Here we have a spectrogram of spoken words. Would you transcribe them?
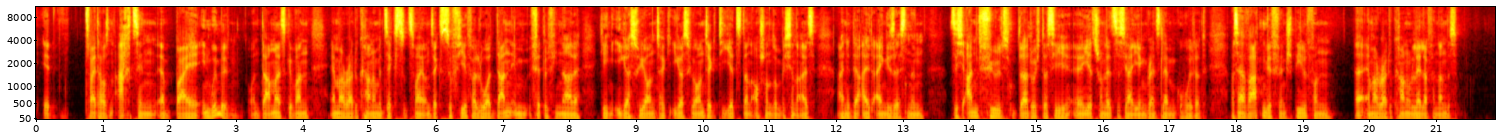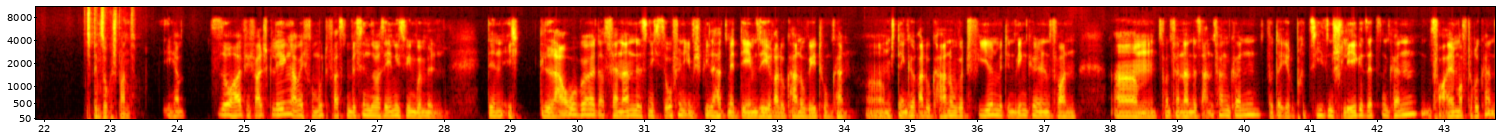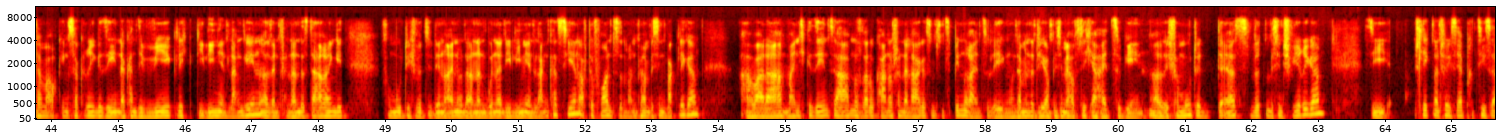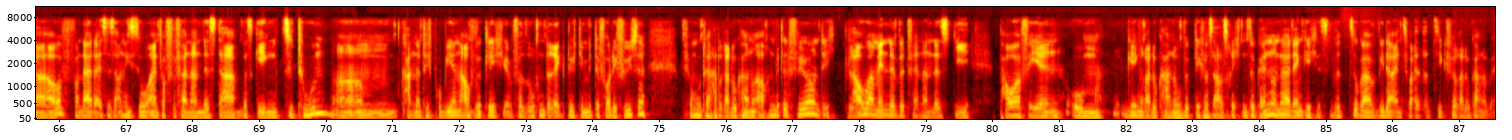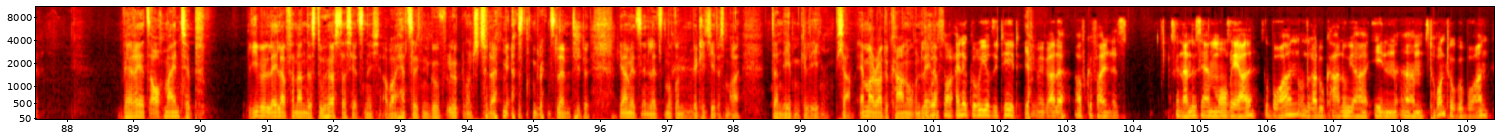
2018 äh, bei, in Wimbledon. Und damals gewann Emma Raducanu mit 6 zu 2 und 6 zu 4, verlor dann im Viertelfinale gegen Iga Swiatek. Iga Swiatek, die jetzt dann auch schon so ein bisschen als eine der alteingesessenen sich anfühlt, dadurch, dass sie äh, jetzt schon letztes Jahr ihren Grand Slam geholt hat. Was erwarten wir für ein Spiel von äh, Emma Raducanu und Leila Fernandes? Ich bin so gespannt. Ich habe so häufig falsch gelegen, aber ich vermute fast ein bisschen sowas ähnliches wie in Wimbledon. Denn ich glaube, dass Fernandes nicht so viel im Spiel hat, mit dem sie Raducanu wehtun kann. Ähm, ich denke, Raducanu wird viel mit den Winkeln von, ähm, von Fernandes anfangen können, wird da ihre präzisen Schläge setzen können, vor allem auf der Rückhand, haben wir auch gegen Sakari gesehen, da kann sie wirklich die Linie entlang gehen. Also wenn Fernandes da reingeht, vermutlich wird sie den einen oder anderen Winner die Linie entlang kassieren. Auf der Vorhand ist es manchmal ein bisschen wackeliger. Aber da meine ich gesehen zu haben, dass Raducano schon in der Lage ist, ein bisschen Spin reinzulegen und damit natürlich auch ein bisschen mehr auf Sicherheit zu gehen. Also ich vermute, das wird ein bisschen schwieriger. Sie schlägt natürlich sehr präzise auf, von daher da ist es auch nicht so einfach für Fernandes, da was gegen zu tun. Ähm, kann natürlich probieren, auch wirklich versuchen, direkt durch die Mitte vor die Füße. Ich vermute, hat Raducano auch ein Mittel für und ich glaube, am Ende wird Fernandes die Power fehlen, um gegen Raducanu wirklich was ausrichten zu können. Und daher denke ich, es wird sogar wieder ein Zweisatz-Sieg für Raducanu werden. Wäre jetzt auch mein Tipp. Liebe Leila Fernandes, du hörst das jetzt nicht, aber herzlichen Glückwunsch zu deinem ersten Grand Slam-Titel. Wir haben jetzt in den letzten Runden wirklich jedes Mal daneben gelegen. Tja, Emma Raducanu und Leila. Das ist noch eine Kuriosität, ja. die mir gerade aufgefallen ist. Fernandes ist ja in Montreal geboren und Raducanu ja in ähm, Toronto geboren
